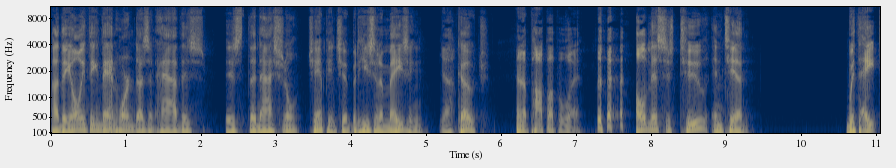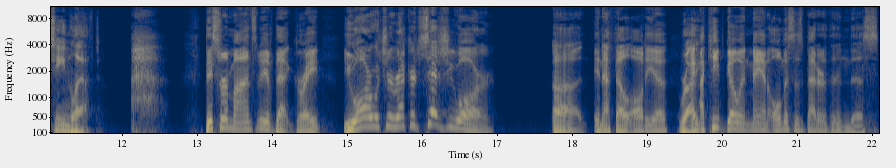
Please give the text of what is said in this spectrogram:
Uh, the only thing Van Horn doesn't have is is the national championship, but he's an amazing Yeah. coach. And a pop up away. Ole Miss is two and ten with eighteen left. This reminds me of that great "You are what your record says you are" uh, NFL audio. Right. I keep going, man. Ole Miss is better than this.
